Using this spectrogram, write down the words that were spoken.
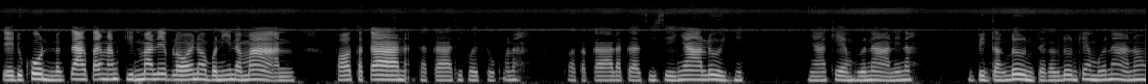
เดี๋ยวทุกคนหลังจากตั้งน้ำกินมาเรียบร้อยเนาะวันนี้นะมาอันพอตะกานะตะกร้าที่คอยตกมานะพอตะกร้าแล้วก็สีเสียหญ้าเลยนี่หญ้าแคมเพื่อหน้านี่นะมันเป็นกลางเดินแต่กลางเดินแค่เพื่อหน้าเนาะ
